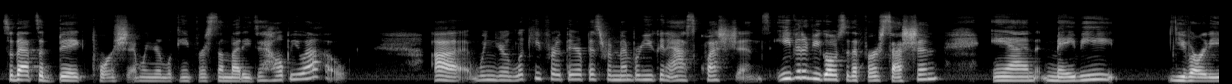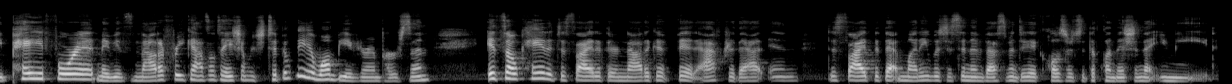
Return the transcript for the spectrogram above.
So that's a big portion when you're looking for somebody to help you out. Uh, when you're looking for a therapist, remember you can ask questions. Even if you go to the first session and maybe you've already paid for it, maybe it's not a free consultation, which typically it won't be if you're in person. It's okay to decide if they're not a good fit after that and decide that that money was just an investment to get closer to the clinician that you need.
